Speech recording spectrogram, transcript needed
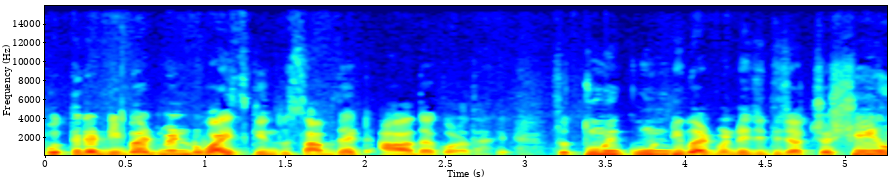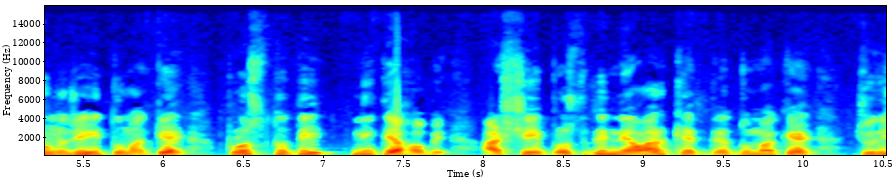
প্রত্যেকটা ডিপার্টমেন্ট ওয়াইজ কিন্তু সাবজেক্ট আলাদা করা থাকে। তো তুমি কোন ডিপার্টমেন্টে যেতে চাচ্ছ সেই অনুযায়ী তোমাকে প্রস্তুতি নিতে হবে। আর সেই প্রস্তুতি নেওয়ার ক্ষেত্রে তোমাকে যদি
